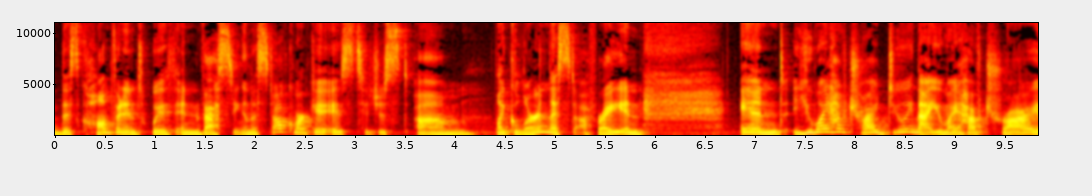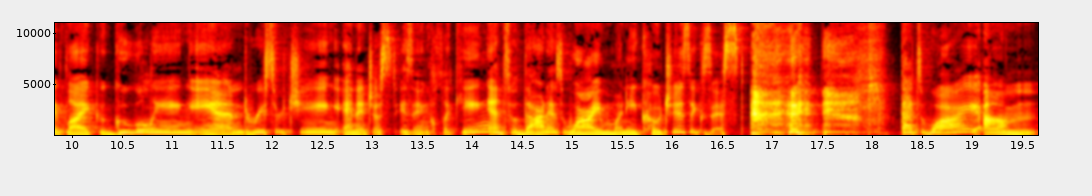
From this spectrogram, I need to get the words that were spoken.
this confidence with investing in the stock market is to just um, like learn this stuff, right? And and you might have tried doing that. You might have tried like Googling and researching, and it just isn't clicking. And so that is why money coaches exist. That's why um,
